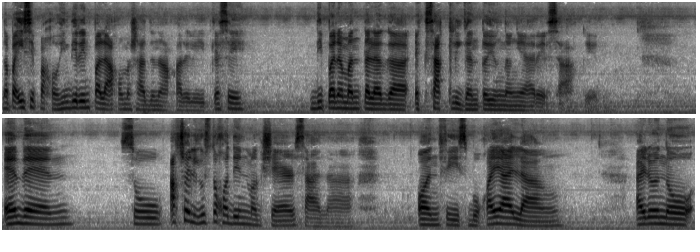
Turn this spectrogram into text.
Napaisip ako, hindi rin pala ako masyado nakaka-relate kasi hindi pa naman talaga exactly ganito yung nangyari sa akin. And then, so, actually, gusto ko din mag-share sana on Facebook. Kaya lang, I don't know,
